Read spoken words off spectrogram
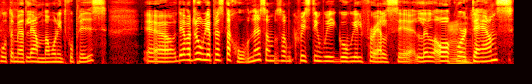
hotar med att lämna om hon inte får pris. Eh, det har varit roliga presentationer som, som Kristen Wiig och Will Ferrells eh, Little Awkward Dance.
